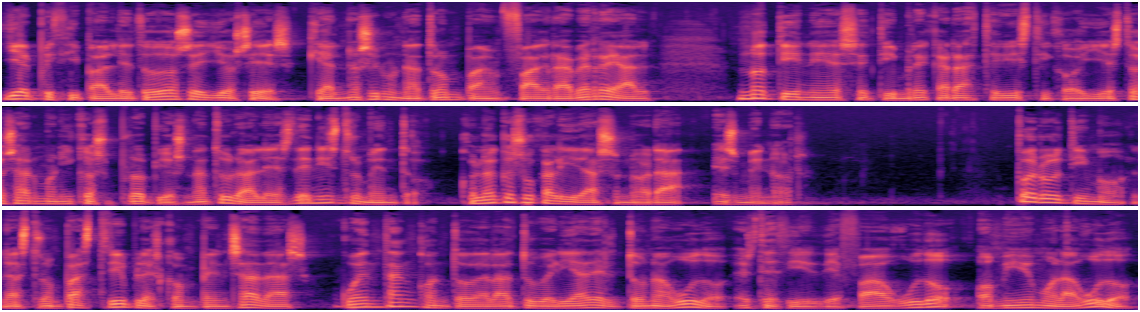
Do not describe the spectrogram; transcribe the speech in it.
y el principal de todos ellos es que al no ser una trompa en fa grave real, no tiene ese timbre característico y estos armónicos propios naturales del instrumento, con lo que su calidad sonora es menor. Por último, las trompas triples compensadas cuentan con toda la tubería del tono agudo, es decir, de fa agudo o mi bemol agudo,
